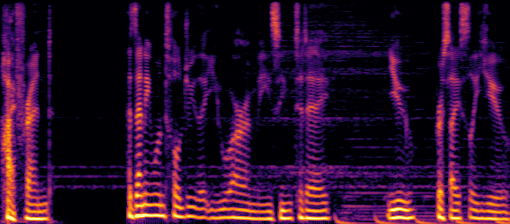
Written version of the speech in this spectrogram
Hi, friend. Has anyone told you that you are amazing today? You, precisely you,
